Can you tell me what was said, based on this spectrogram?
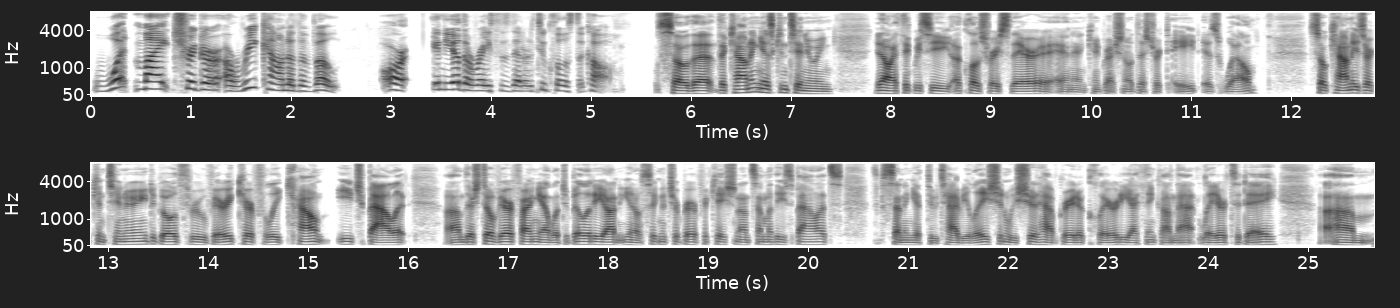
what might trigger a recount of the vote or any other races that are too close to call? So the the counting is continuing. You know, I think we see a close race there and in congressional district 8 as well. So counties are continuing to go through very carefully, count each ballot. Um, they're still verifying eligibility on, you know, signature verification on some of these ballots, sending it through tabulation. We should have greater clarity, I think, on that later today. Um,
